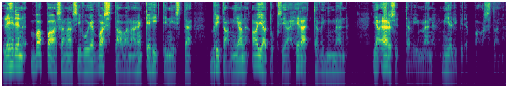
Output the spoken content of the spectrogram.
Lehden vapaasanasivujen vastaavana hän kehitti niistä Britannian ajatuksia herättävimmän ja ärsyttävimmän mielipidepalstan.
